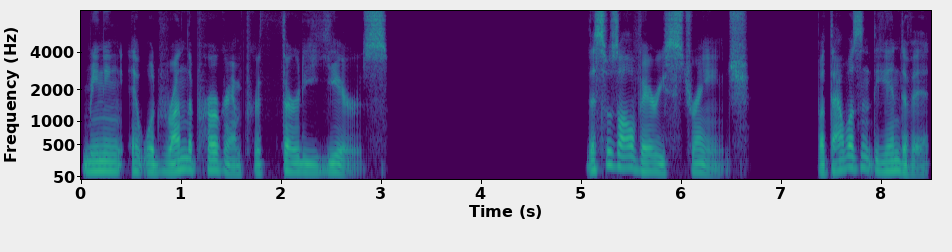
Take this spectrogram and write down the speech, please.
meaning it would run the program for 30 years. This was all very strange, but that wasn't the end of it.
